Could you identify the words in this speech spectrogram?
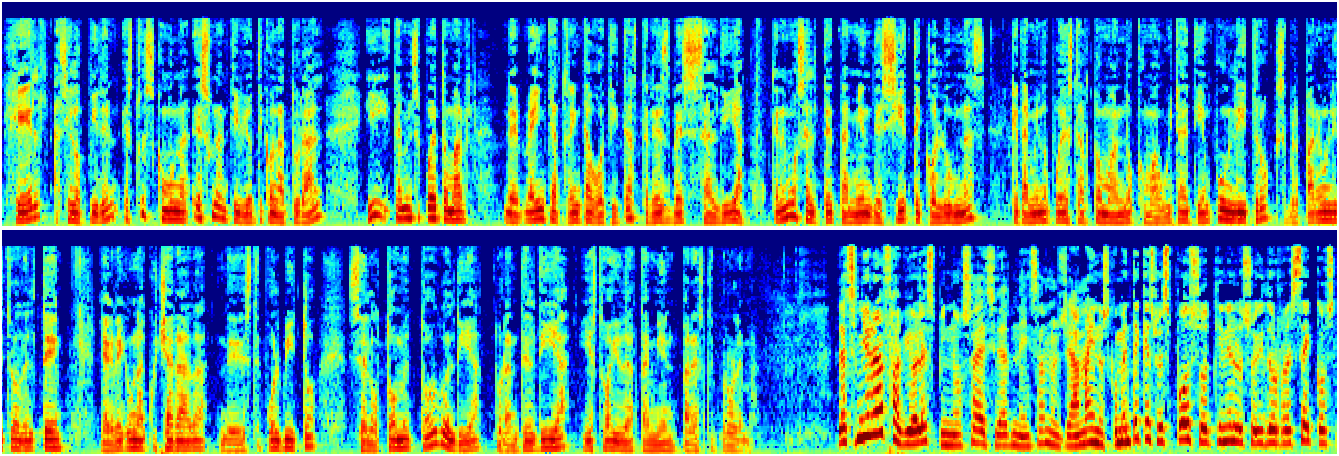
gel, así lo piden. Esto es como una, es un antibiótico natural y también se puede tomar de 20 a 30 gotitas tres veces al día. Tenemos el té también de siete columnas, que también lo puede estar tomando como agüita de tiempo, un litro, que se prepare un litro del té, le agrega una cucharada de este polvito, se lo tome todo el día, durante el día, y esto va a ayudar también para este problema. La señora Fabiola Espinosa de Ciudad Neza nos llama y nos comenta que su esposo tiene los oídos resecos,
